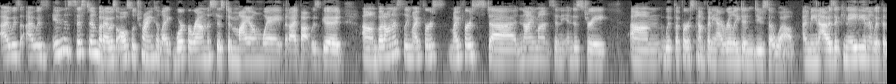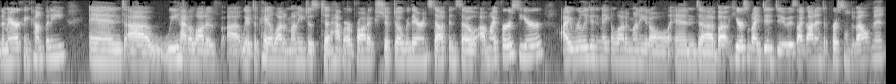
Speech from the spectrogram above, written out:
I was I was in the system, but I was also trying to like work around the system my own way that I thought was good. Um, but honestly, my first my first uh, nine months in the industry. Um, with the first company, I really didn't do so well. I mean, I was a Canadian with an American company, and uh, we had a lot of uh, we had to pay a lot of money just to have our products shipped over there and stuff. And so, uh, my first year, I really didn't make a lot of money at all. And uh, but here's what I did do: is I got into personal development.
